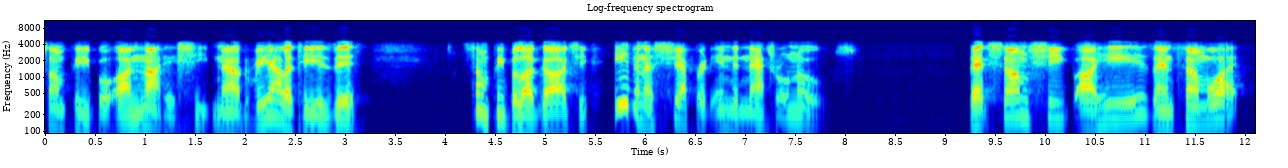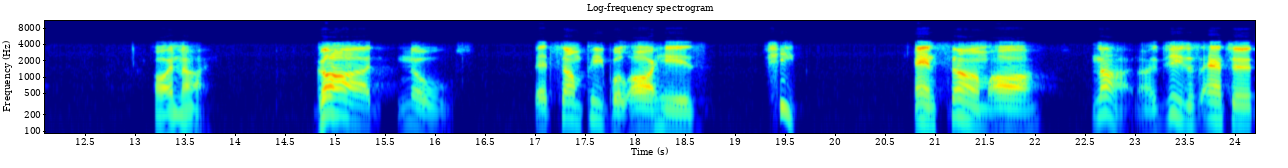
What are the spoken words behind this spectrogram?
some people are not his sheep. Now, the reality is this some people are God's sheep. Even a shepherd in the natural knows that some sheep are his and some what? Or not. God knows that some people are his sheep and some are not. Now, Jesus answered,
